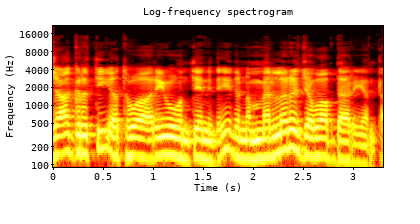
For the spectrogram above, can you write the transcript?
ಜಾಗೃತಿ ಅಥವಾ ಅರಿವು ಅಂತೇನಿದೆ, ಇದು ನಮ್ಮೆಲ್ಲರ ಜವಾಬ್ದಾರಿ ಅಂತ.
